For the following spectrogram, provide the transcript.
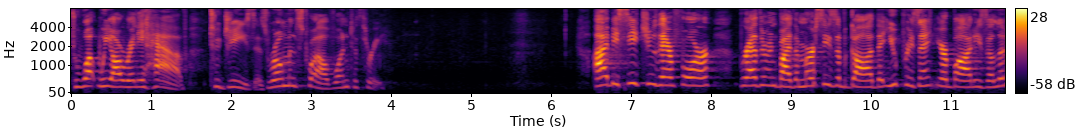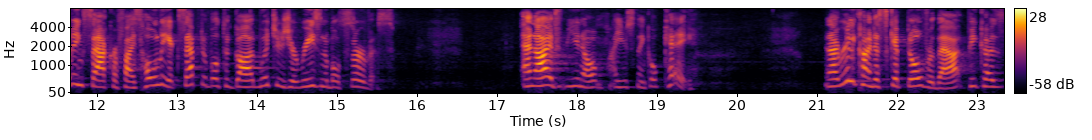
to what we already have, to Jesus. Romans 12, 1 to 3. I beseech you, therefore, brethren, by the mercies of God, that you present your bodies a living sacrifice, wholly acceptable to God, which is your reasonable service. And I've, you know, I used to think, okay, and I really kind of skipped over that because,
